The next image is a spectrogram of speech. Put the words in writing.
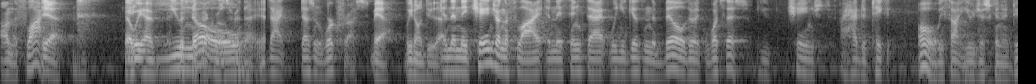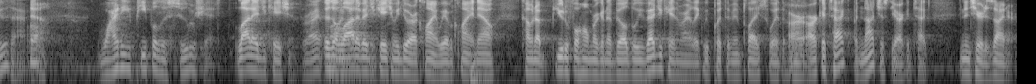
on the fly. Yeah. That we have you specific know rules for that. Yeah. that doesn't work for us. yeah, we don't do that. And then they change on the fly, and they think that when you give them the bill, they're like, "What's this? You changed. I had to take it. Oh, we thought you were just going to do that. Yeah. Why do you people assume shit? a lot of education. Right. There's a Lot of lot of education. education we do our client. We have a client now coming up, beautiful home we're going to build, but we've educated them right. Like we put them in place with Mm-hmm. our architect, but not just the architect, an interior designer.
